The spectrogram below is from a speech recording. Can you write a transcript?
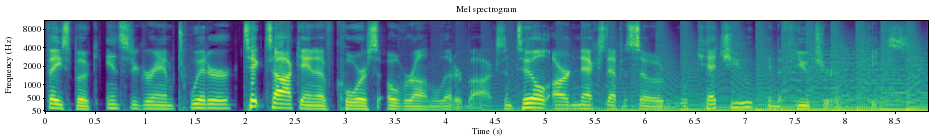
Facebook, Instagram, Twitter, TikTok, and of course over on Letterboxd. Until our next episode, we'll catch you in the future. Peace.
